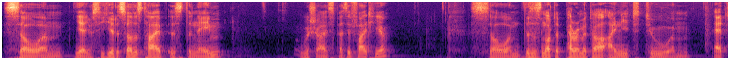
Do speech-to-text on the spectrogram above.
So um, yeah, you see here the service type is the name which I specified here. So um, this is not a parameter I need to um, add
